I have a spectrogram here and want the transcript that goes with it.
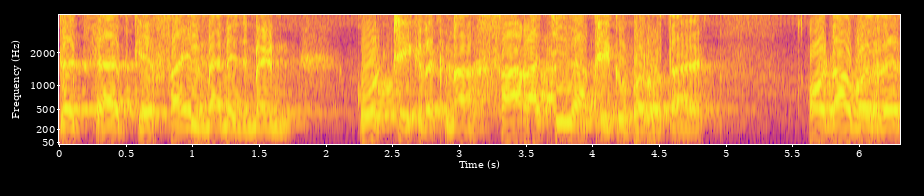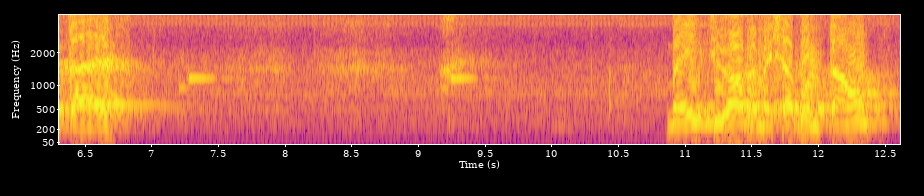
जज साहब के फ़ाइल मैनेजमेंट कोर्ट ठीक रखना, सारा चीज़ आप ही के ऊपर होता है। और डावर्स रहता है। मैं एक चीज़ और हमेशा बोलता हूँ,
